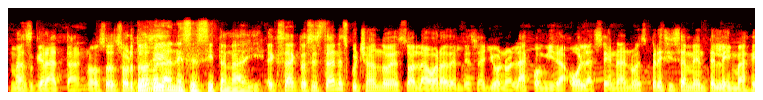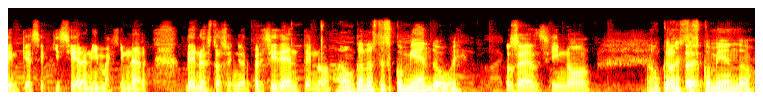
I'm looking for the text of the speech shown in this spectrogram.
Más grata, ¿no? sobre todo no la necesita nadie. Exacto, si están escuchando esto a la hora del desayuno, la comida o la cena, no es precisamente la imagen que se quisieran imaginar de nuestro señor presidente, ¿no? Aunque no estés comiendo, güey. O sea, sí, no. Aunque no, estés comiendo.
